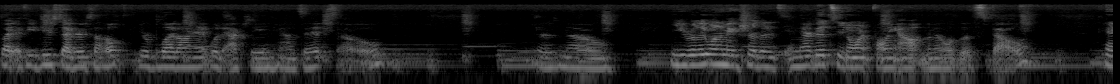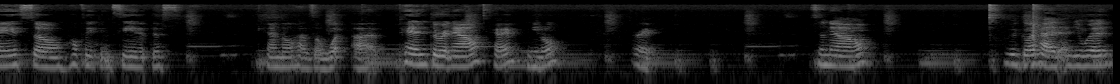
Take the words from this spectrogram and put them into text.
But if you do stab yourself, your blood on it would actually enhance it. So there's no. You really want to make sure that it's in there good so you don't want it falling out in the middle of the spell. Okay, so hopefully you can see that this candle has a uh, pin through it now. Okay, needle. All right. So now you would go ahead and you would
